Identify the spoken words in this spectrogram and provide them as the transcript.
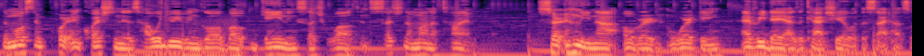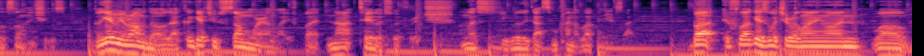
the most important question is how would you even go about gaining such wealth in such an amount of time? Certainly not over working every day as a cashier with a side hustle selling shoes. Don't get me wrong though, that could get you somewhere in life, but not Taylor Swift rich, unless you really got some kind of luck on your side. But if luck is what you're relying on, well,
